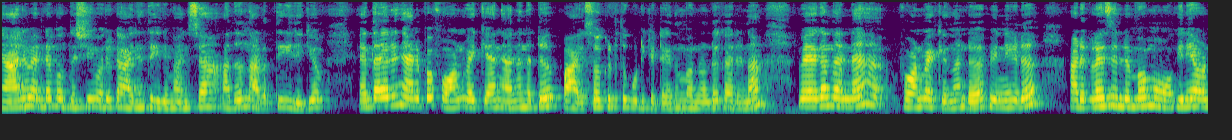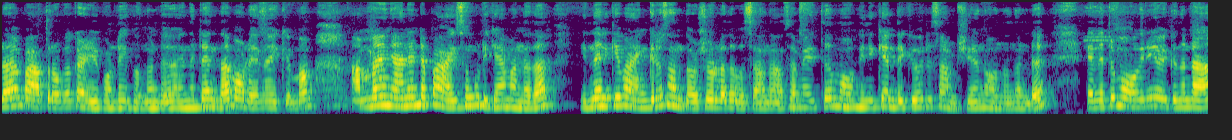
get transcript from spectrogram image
ഞാനും എന്റെ മുത്തശ്ശിയും ഒരു കാര്യം തീരുമാനിച്ചാൽ അത് നടത്തിയിരിക്കും. എന്തായാലും ഞാനിപ്പോൾ ഫോൺ വയ്ക്കാൻ ഞാൻ എന്നിട്ട് പായസമൊക്കെ എടുത്ത് കുടിക്കട്ടെ എന്നും പറഞ്ഞുകൊണ്ട് കരുണ വേഗം തന്നെ ഫോൺ വയ്ക്കുന്നുണ്ട് പിന്നീട് അടുക്കളയിൽ ചെല്ലുമ്പോൾ മോഹിനി അവിടെ പാത്രമൊക്കെ കഴുകിക്കൊണ്ടിരിക്കുന്നുണ്ട്. എന്നിട്ട് എന്താ മോളേന്ന് വയ്ക്കുമ്പം അമ്മ ഞാൻ എന്റെ പായസം കുടിക്കാൻ വന്നതാ. ഇന്ന് എനിക്ക് ഭയങ്കര സന്തോഷമുള്ള ദിവസമാണ് ആ സമയത്ത് മോഹിനിക്ക് എന്തൊക്കെയോ ഒരു സംശയം തോന്നുന്നുണ്ട്. എന്നിട്ട് മോഹിനി ചോദിക്കുന്നുണ്ട് ആ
